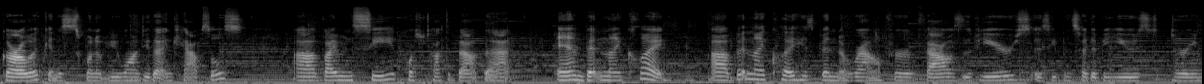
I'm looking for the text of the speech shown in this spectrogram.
garlic, and this is one of you want to do that in capsules. Uh, vitamin C, of course we talked about that, and bentonite clay. Uh, bentonite clay has been around for thousands of years, is even said to be used during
